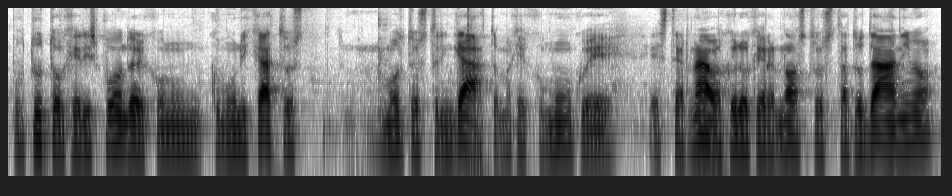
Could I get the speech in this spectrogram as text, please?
potuto che rispondere con un comunicato molto stringato, ma che comunque esternava quello che era il nostro stato d'animo.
